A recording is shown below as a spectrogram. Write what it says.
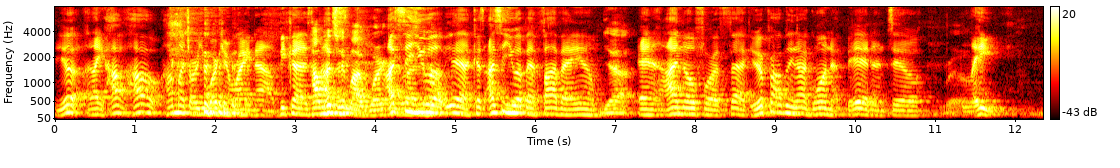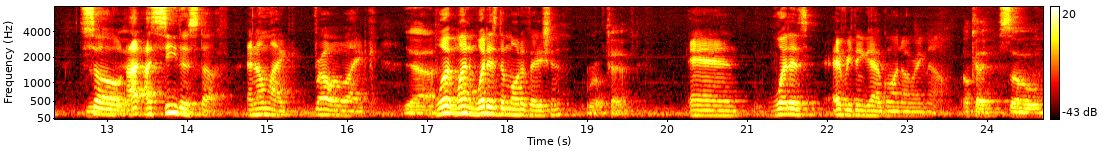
Yeah, like how how how much are you working right now? Because How much I, am I working? I see right you now? up, yeah, because I see you up at five a.m. Yeah, and I know for a fact you're probably not going to bed until bro. late. So Yeah. I, I see this stuff, and I'm like, bro, like, Yeah. what one what is the motivation, Okay. and what is everything you have going on right now? Okay, so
